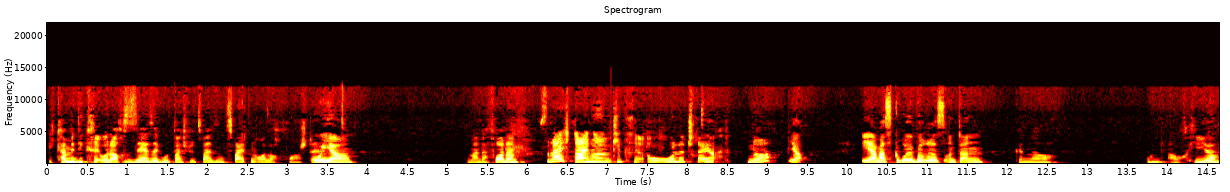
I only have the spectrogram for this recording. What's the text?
ich kann mir die Kreole auch sehr, sehr gut beispielsweise im zweiten Ohrloch vorstellen. Oh ja. Wenn man davor dann vielleicht deine Kreole trägt. Ja. Ne? Ja. Eher was Gröberes und dann Genau. Und auch hier,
